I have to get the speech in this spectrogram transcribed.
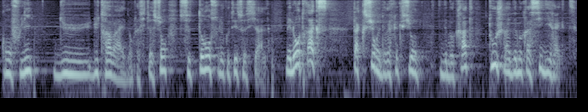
conflits du, du travail. Donc la situation se tend sur le côté social. Mais l'autre axe d'action et de réflexion des démocrates touche à la démocratie directe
